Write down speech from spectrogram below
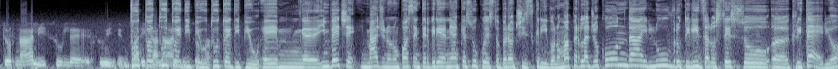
giornali, sulle, sui tutto, vari canali, tutto è di più, tutto è di più. E, ehm, eh, invece immagino non possa intervenire neanche su questo, però ci scrivono, ma per la Gioconda il Louvre utilizza lo stesso eh, criterio?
